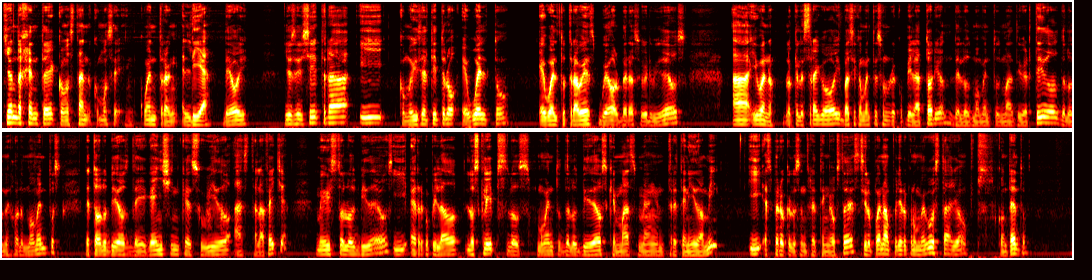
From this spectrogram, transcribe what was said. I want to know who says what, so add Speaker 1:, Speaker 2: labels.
Speaker 1: ¿Qué onda gente? ¿Cómo están? ¿Cómo se encuentran el día de hoy? Yo soy Citra y como dice el título, he vuelto, he vuelto otra vez, voy a volver a subir videos. Ah, y bueno, lo que les traigo hoy básicamente es un recopilatorio de los momentos más divertidos, de los mejores momentos, de todos los videos de Genshin que he subido hasta la fecha. Me he visto los videos y he recopilado los clips, los momentos de los videos que más me han entretenido a mí. Y espero que los entretenga a ustedes. Si lo pueden apoyar con un me gusta, yo pues, contento,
